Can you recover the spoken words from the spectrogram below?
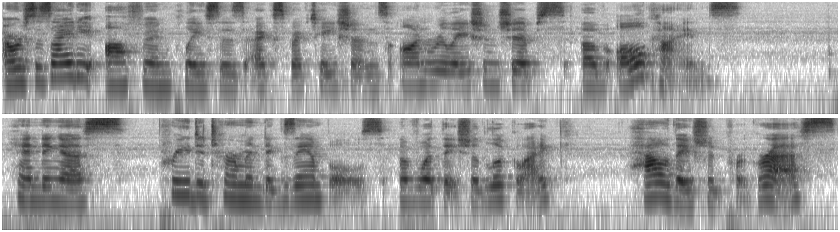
Our society often places expectations on relationships of all kinds, handing us predetermined examples of what they should look like, how they should progress,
